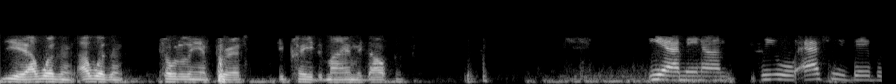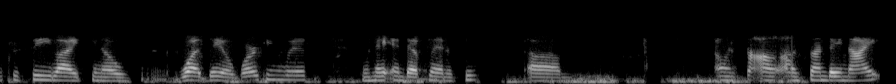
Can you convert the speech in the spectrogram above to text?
yeah, I wasn't I wasn't totally impressed. He played the Miami Dolphins. Yeah, I mean, um, we will actually be able to see like you know what they are working with when they end up playing a um, on on Sunday night.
